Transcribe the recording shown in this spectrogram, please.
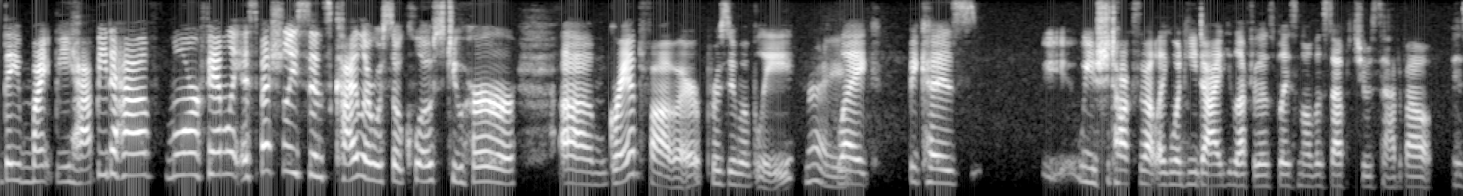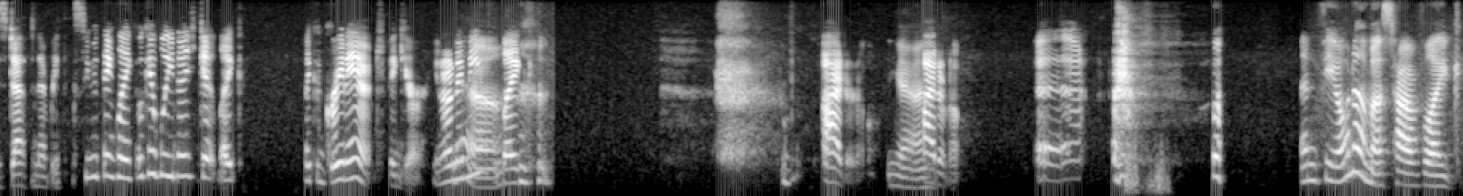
they might be happy to have more family, especially since Kyler was so close to her um, grandfather, presumably. Right. Like because we she talks about like when he died, he left her this place and all this stuff, and she was sad about his death and everything. So you would think like, okay, well, you know, you get like like a great aunt figure. You know what I mean? Like I don't know. yeah. I don't know. Uh, And Fiona must have like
